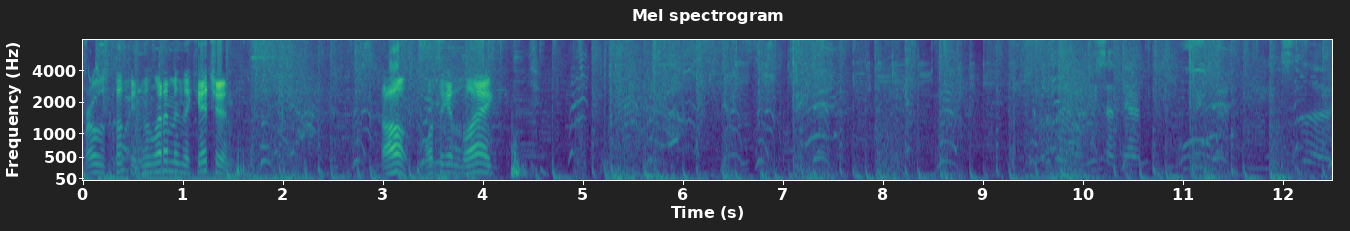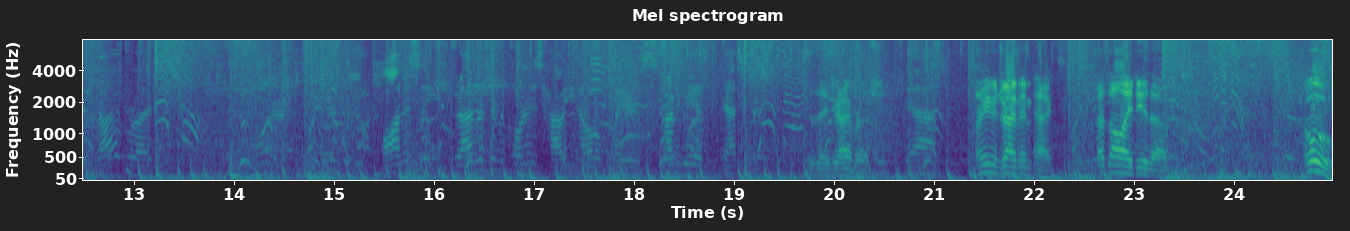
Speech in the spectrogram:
Bro's cooking. Who let him in the kitchen? Oh, once again, the leg. There. Ooh, it's the drive rush. Honestly, drive rush in the corner is how you know a player is starting to get desperate. Because they drive rush. Yeah. I don't even drive impact. That's all I do though. Ooh. Ooh!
